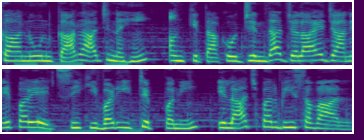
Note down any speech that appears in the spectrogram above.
कानून का राज नहीं अंकिता को ज़िंदा जलाए जाने पर एचसी की बड़ी टिप्पणी इलाज पर भी सवाल।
